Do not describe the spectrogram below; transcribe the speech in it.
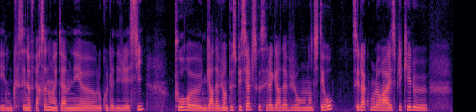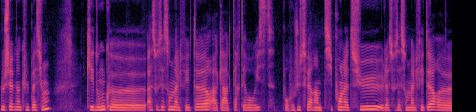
et, donc ces neuf personnes ont été amenées au locaux de la DGSI pour euh, une garde à vue un peu spéciale, parce que c'est la garde à vue en antiterreau. C'est là qu'on leur a expliqué le, chef d'inculpation, qui est donc euh, association de malfaiteurs à caractère terroriste. Pour juste faire un petit point là-dessus, l'association de malfaiteurs, euh,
